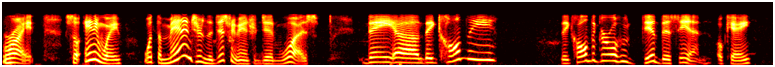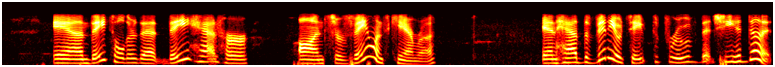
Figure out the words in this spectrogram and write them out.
Right. So anyway, what the manager and the district manager did was they uh they called the they called the girl who did this in, okay? And they told her that they had her on surveillance camera and had the videotape to prove that she had done it.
